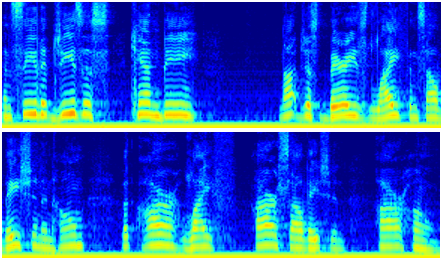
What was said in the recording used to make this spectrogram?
and see that Jesus can be not just Barry's life and salvation and home, but our life, our salvation, our home.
